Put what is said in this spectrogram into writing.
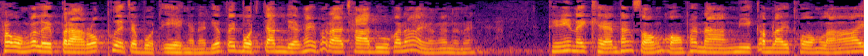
พระองค์ก็เลยปรารบเพื่อจะบทเองนะเดี๋ยวไปบทจันเหลืองให้พระราชาดูก็ได้อย่างนั้นนะทีนี้ในแขนทั้งสองของพระนางมีกำไลทองหลาย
